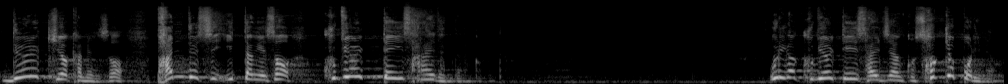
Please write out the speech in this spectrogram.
늘 기억하면서 반드시 이 땅에서 구별되이 살아야 된다는 겁니다. 우리가 구별되이 살지 않고 섞여버리면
